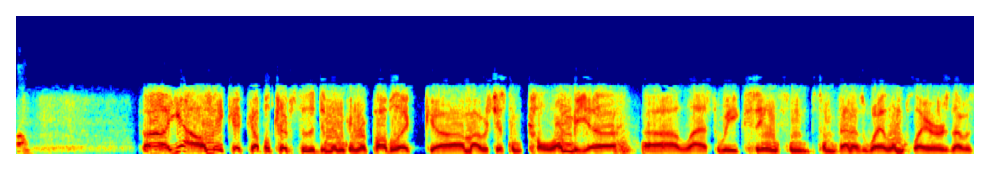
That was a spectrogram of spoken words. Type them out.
well? Uh, yeah, I'll make a couple trips to the Dominican Republic. Um, I was just in Colombia uh, last week, seeing some some Venezuelan players. That was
